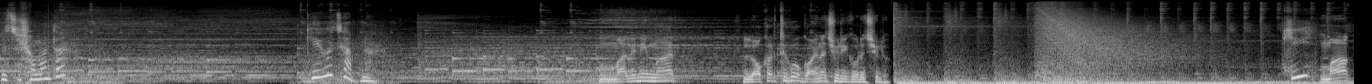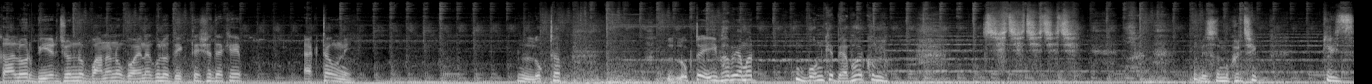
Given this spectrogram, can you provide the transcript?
মিস্টার সমাদার কি হয়েছে আপনার? মালিনী মার লকার থেকেও গয়না চুরি করেছিল। কি? মা কাল ওর বিয়ের জন্য বানানো গয়নাগুলো দেখতে এসে দেখে একটাও নেই। লোকটা লোকটা এইভাবে আমার বোনকে ব্যবহার করল। ছি ছি ছি ছি ছি। মিসেস মুখার্জি প্লিজ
